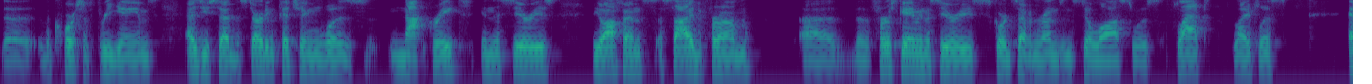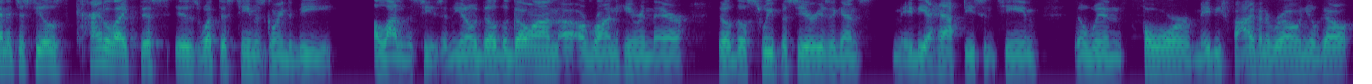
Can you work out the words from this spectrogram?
the, the course of three games. As you said, the starting pitching was not great in this series. The offense, aside from uh, the first game in the series, scored seven runs and still lost, was flat, lifeless. And it just feels kind of like this is what this team is going to be a lot of the season. You know, they'll, they'll go on a, a run here and there. They'll, they'll sweep a series against maybe a half decent team. They'll win four, maybe five in a row, and you'll go,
